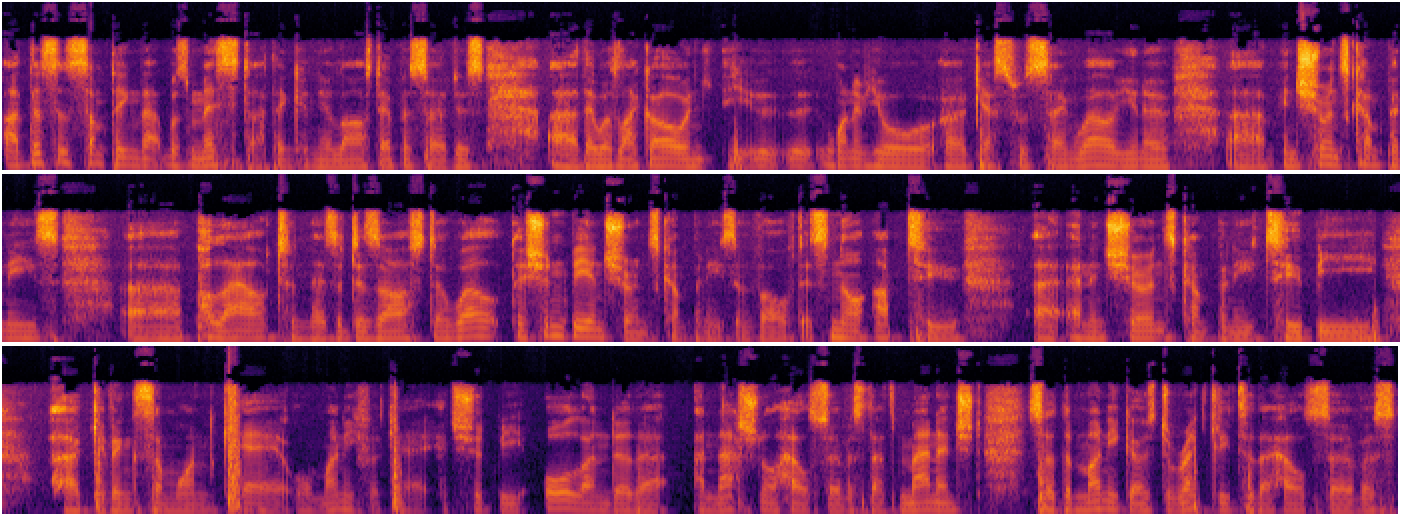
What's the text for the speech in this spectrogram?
Uh, this is something that was missed, I think, in your last episode. Is uh, there was like, oh, and you, one of your uh, guests was saying, well, you know, um, insurance companies uh, pull out and there's a disaster. Well, there shouldn't be insurance companies involved. It's not up to uh, an insurance company to be uh, giving someone care or money for care. It should be all under the, a national health service that's managed, so the money goes directly to the health service,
